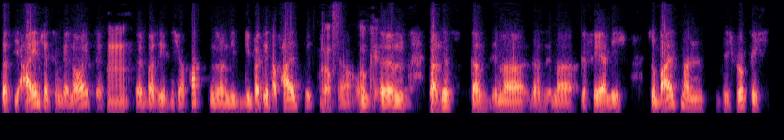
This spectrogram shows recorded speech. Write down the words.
dass die Einschätzung der Leute mhm. äh, basiert nicht auf Fakten, sondern die, die basiert auf Halbwissen. Ja, und okay. ähm, das ist das ist immer das ist immer gefährlich. Sobald man sich wirklich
